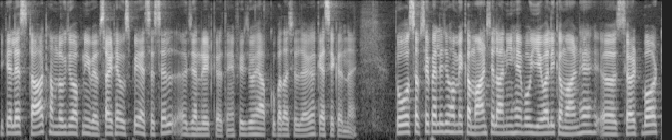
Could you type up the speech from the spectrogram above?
ठीक है लेट स्टार्ट हम लोग जो अपनी वेबसाइट है उस पर एस जनरेट करते हैं। फिर जो है आपको पता चल जाएगा कैसे करना है। तो सबसे पहले जो हमें कमांड चलानी है वो ये वाली कमांड है सर्ट बॉट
